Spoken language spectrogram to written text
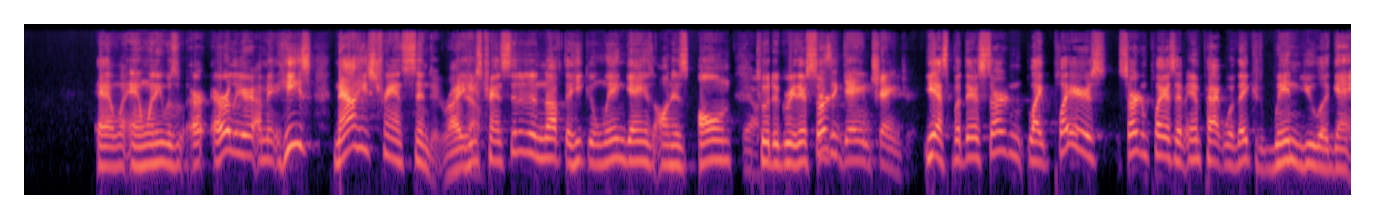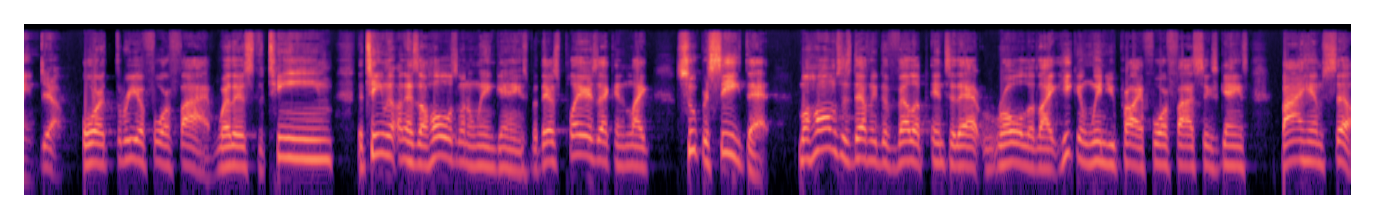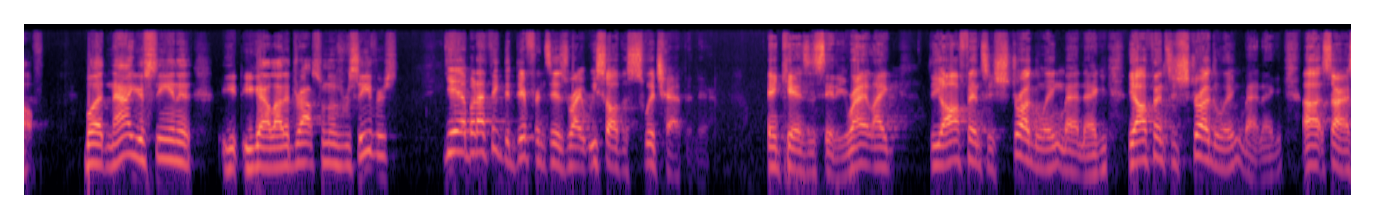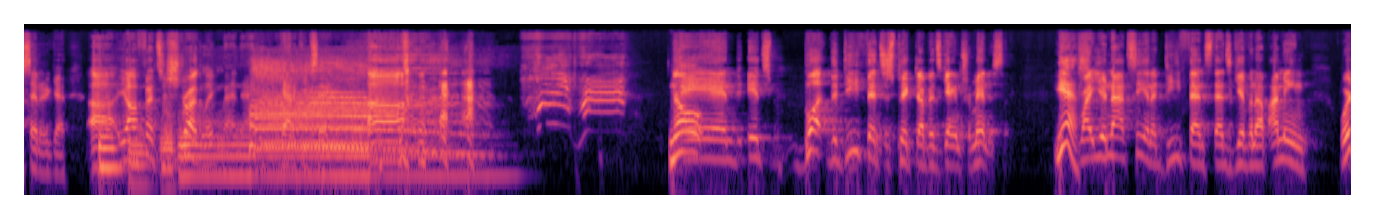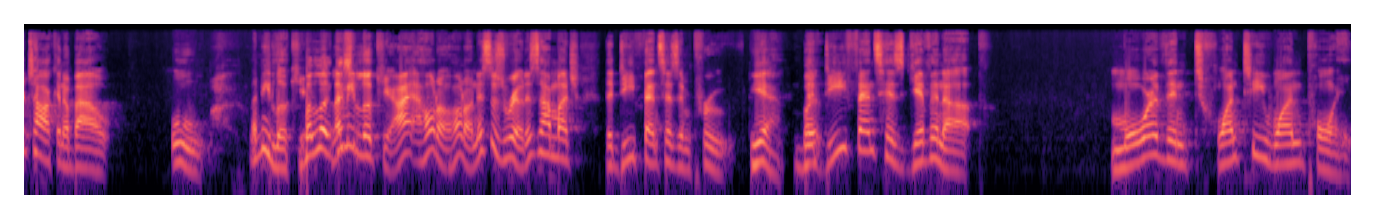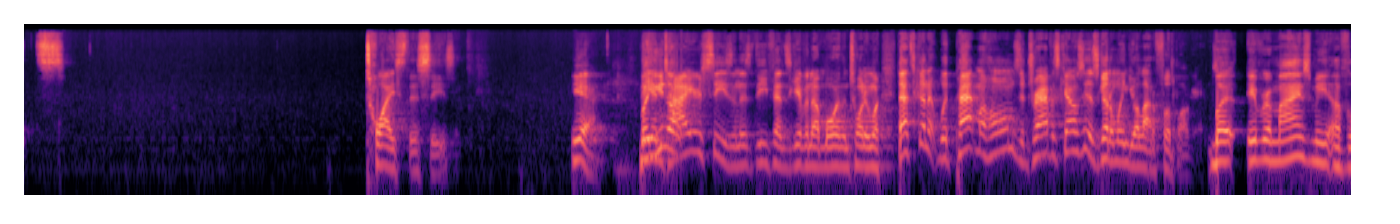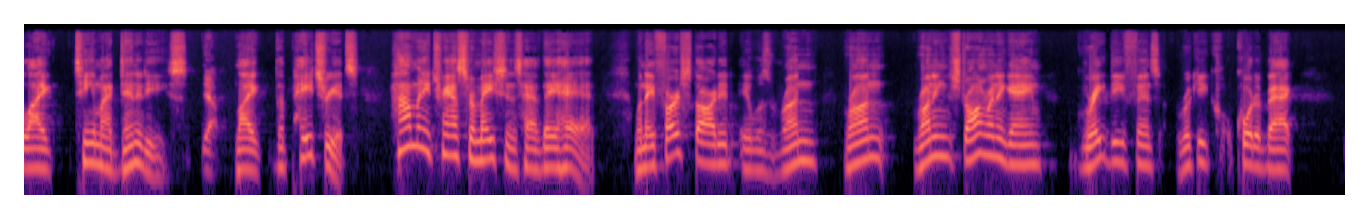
And when, and when he was ear- earlier, I mean, he's now he's transcended, right? Yeah. He's transcended enough that he can win games on his own Yeah. to a degree. There's certain game changer. yes, but there's certain like players, certain players have impact where they could win you a game. Yeah. Or three or four or five, whether it's the team, the team as a whole is going to win games, but there's players that can like supersede that. Mahomes has definitely developed into that role of like he can win you probably four, five, six games by himself. But now you're seeing it. You, you got a lot of drops from those receivers. Yeah, but I think the difference is right. We saw the switch happen there. in Kansas City, right? Like the offense is struggling, Matt Nagy. The offense is struggling, Matt Nagy. Uh, sorry, I said it again. Uh, the offense is struggling, Matt Nagy. Gotta keep saying. it. Uh, No, and it's but the defense has picked up its game tremendously, yes, right? You're not seeing a defense that's given up. I mean, we're talking about. Ooh, let me look here. But look, let this- me look here. I hold on, hold on. This is real. This is how much the defense has improved. yeah, but the defense has given up more than 21 points twice this season. yeah, But the you know, entire season, this defense has given up more than 21. That's gonna with Pat Mahomes and Travis Kelce, it's gonna win you a lot of football games. but it reminds me of like team identities. Yeah. like the Patriots. How many transformations have they had? When they first started, it was run, run, running, strong running game, great defense, rookie quarterback.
